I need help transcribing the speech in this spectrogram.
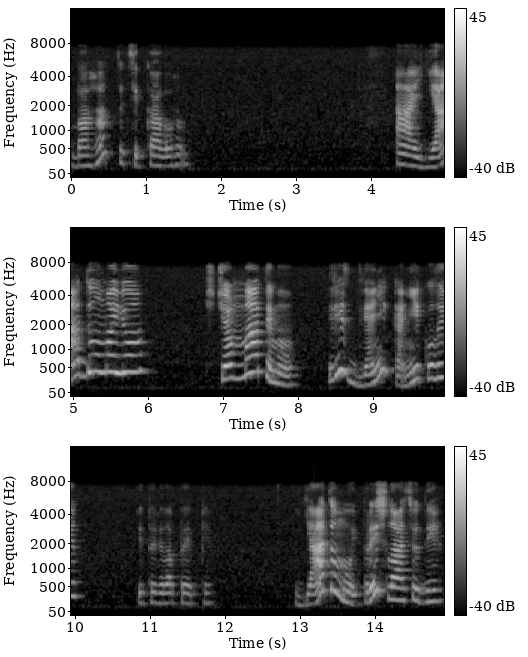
багато цікавого. А я думаю, що матиму різдвяні канікули, відповіла Пеппі. Я тому й прийшла сюди.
